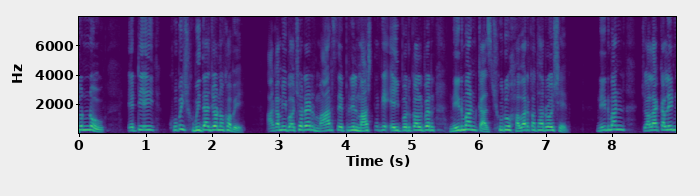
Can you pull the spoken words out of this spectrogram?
জন্যও এটি খুবই সুবিধাজনক হবে। আগামী বছরের মার্চ, এপ্রিল মাস থেকে এই প্রকল্পের নির্মাণ কাজ শুরু হওয়ার কথা রয়েছে। নির্মাণ চলাকালীন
